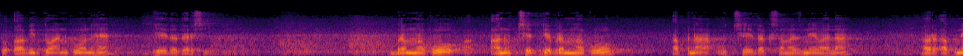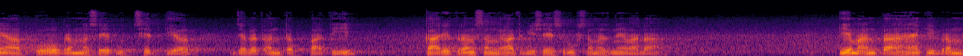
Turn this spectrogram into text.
तो अविद्वान कौन है? भेददर्शी। ब्रह्म को, अनुच्छेद्य ब्रह्म को अपना उच्छेदक समझने वाला और अपने आप को ब्रह्म से उच्छेद्य जगत अंतपाती कार्यक्रम संघात विशेष रूप समझने वाला। ये मानता है कि ब्रह्म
